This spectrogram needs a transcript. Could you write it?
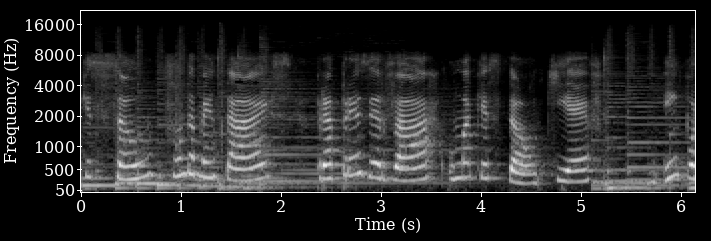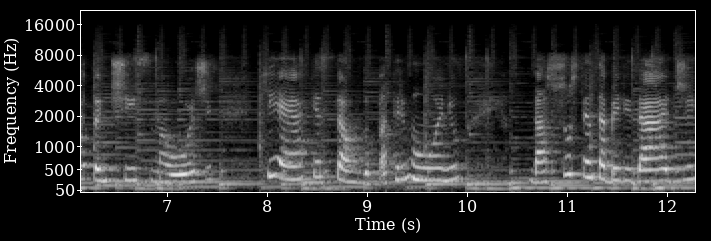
que são fundamentais para preservar uma questão que é importantíssima hoje, que é a questão do patrimônio, da sustentabilidade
